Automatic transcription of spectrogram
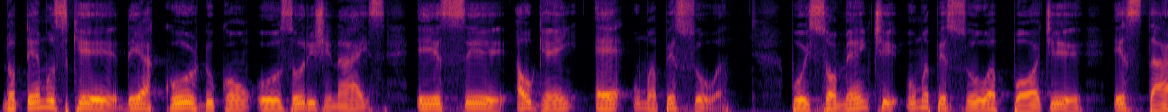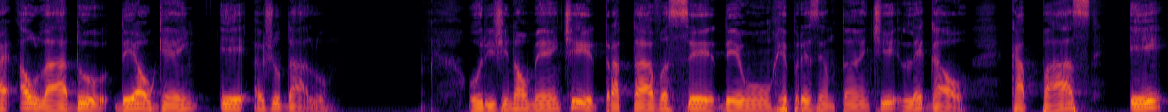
Notemos que, de acordo com os originais, esse alguém é uma pessoa, pois somente uma pessoa pode estar ao lado de alguém e ajudá-lo. Originalmente, tratava-se de um representante legal, capaz e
